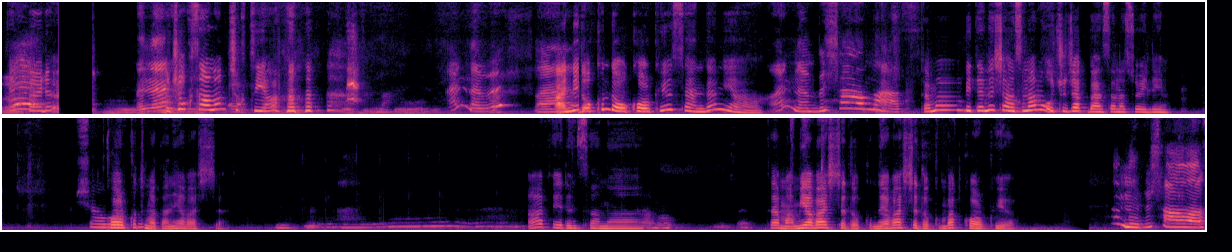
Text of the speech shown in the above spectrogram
Hep böyle. Anne. Bu çok sağlam çıktı ya. Anne bir Anne dokun da o korkuyor senden ya. Anne bir şey olmaz. Tamam bir dene şansını ama uçacak ben sana söyleyeyim. Bir şey olmaz. Korkutmadan yavaşça. Aferin sana. Tamam yavaşça dokun. Yavaşça dokun. Bak korkuyor. Anne bir olmaz.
